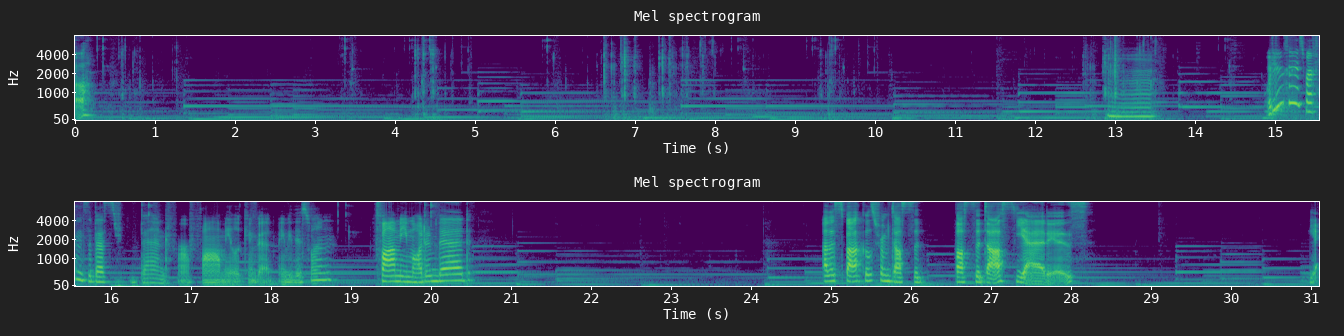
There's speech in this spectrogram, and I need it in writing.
Hmm. What do you guys reckon's the best bed for a farmy looking bed? Maybe this one? Farmy modern bed? Are the sparkles from Dust the Bust the Dust? Yeah, it is. Yeah.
